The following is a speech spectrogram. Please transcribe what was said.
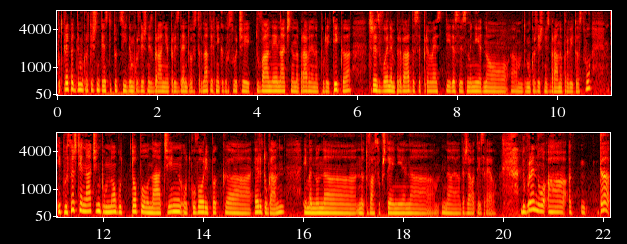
подкрепят демократичните институции и демократично избрания президент в страната и в никакъв случай това не е начин на направене на политика, чрез военен преврат да се премести и да се смени едно а, демократично избрано правителство. И по същия начин, по много топъл начин, отговори пък а, Ердоган именно на, на това съобщение на, на държавата Израел. Добре, но а, да,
